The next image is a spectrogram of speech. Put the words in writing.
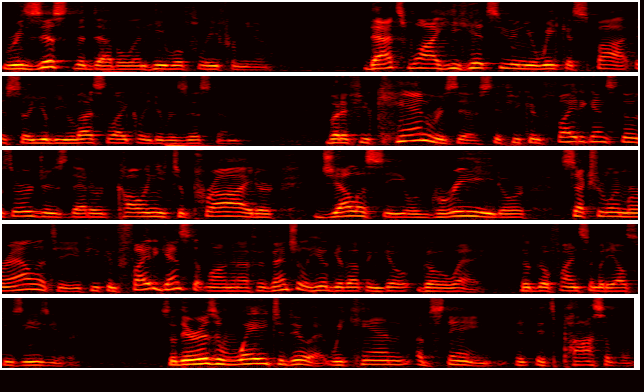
resist the devil and he will flee from you. That's why he hits you in your weakest spot, is so you'll be less likely to resist him. But if you can resist, if you can fight against those urges that are calling you to pride or jealousy or greed or sexual immorality, if you can fight against it long enough, eventually he'll give up and go, go away. He'll go find somebody else who's easier. So there is a way to do it. We can abstain, it, it's possible.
